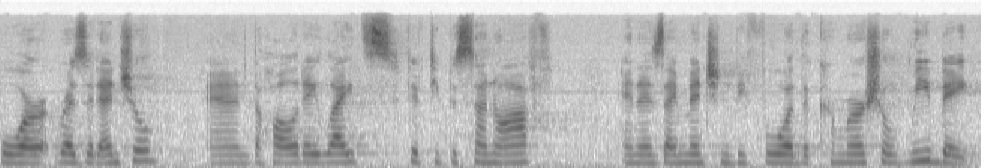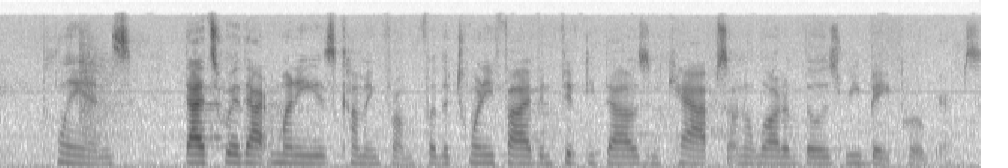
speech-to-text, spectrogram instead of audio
for residential, and the holiday lights, 50% off. And as I mentioned before, the commercial rebate plans, that's where that money is coming from, for the 25 and 50,000 caps on a lot of those rebate programs.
